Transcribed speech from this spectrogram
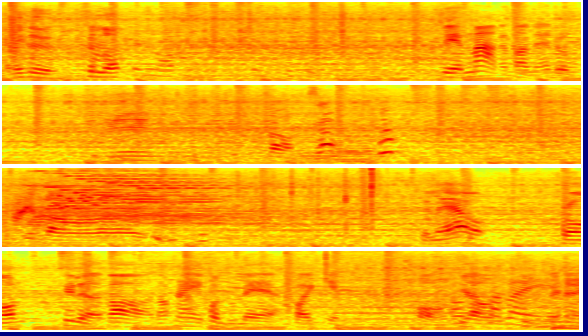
อันนี้คือขึ้นรถรถเซียนมากกันตอนเนี้ยดูหนึ่งสองสามปุ๊บเรียบร้อยเสร็จแล้วพร้อมที่เหลือก็ต้องให้คนดูแลคอยเก็บของที่เราทิ้งไว้ให้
